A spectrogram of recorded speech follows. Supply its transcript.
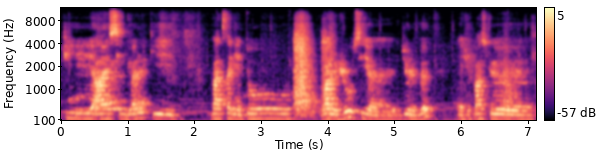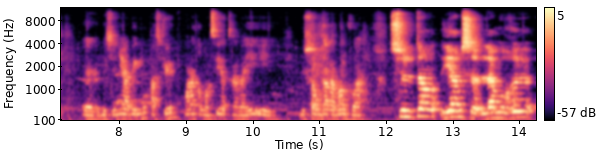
qui a un single qui va très bientôt voir le jour si euh, Dieu le veut. Et je pense que euh, le Seigneur est avec nous parce qu'on a commencé à travailler et nous sommes dans la bonne voie. Sultan Yams, l'amoureux,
